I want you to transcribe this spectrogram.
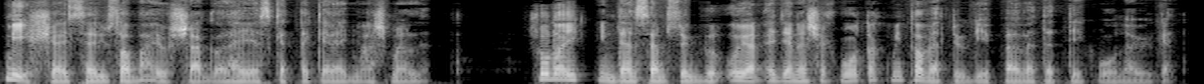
Még sejtszerű szabályossággal helyezkedtek el egymás mellett. Soraik minden szemszögből olyan egyenesek voltak, mintha vetőgéppel vetették volna őket.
